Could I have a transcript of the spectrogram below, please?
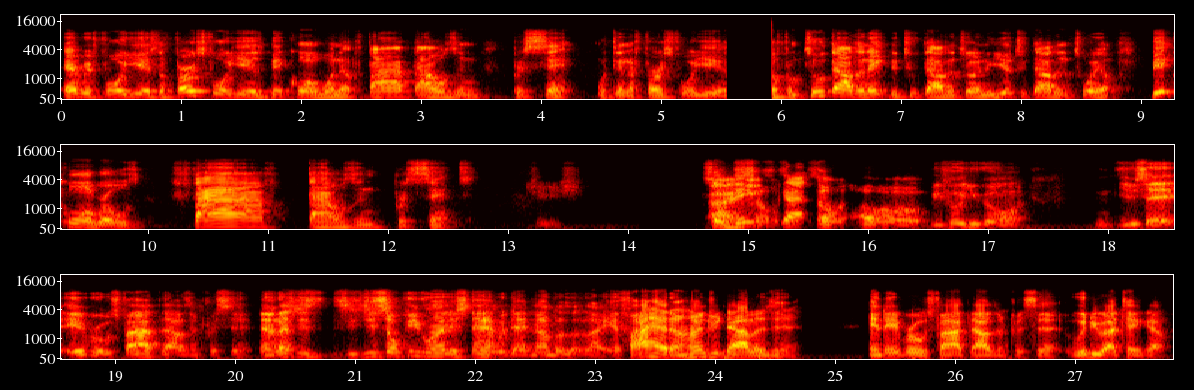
every four years, the first four years, Bitcoin went up 5,000% within the first four years. So from 2008 to 2012, in the year 2012, Bitcoin rose 5,000%. Jeez. So right, then so, you got so oh, oh, oh, before you go on, you said it rose five thousand percent. Now let's just just so people understand what that number look like. If I had a hundred dollars in and they rose five thousand percent, what do I take out?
